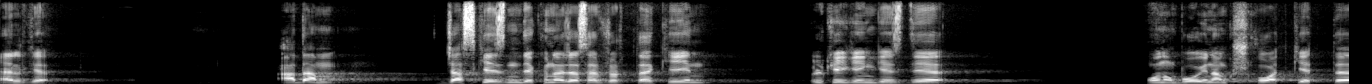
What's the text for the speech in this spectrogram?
әлгі адам жас кезінде күнә жасап жүрді да кейін үлкейген кезде оның бойынан күш қуат кетті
